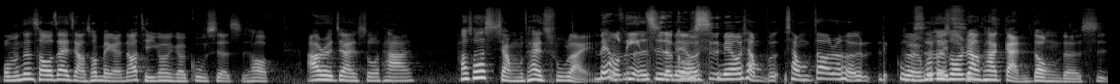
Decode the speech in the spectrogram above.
我们那时候在讲说每个人都要提供一个故事的时候，阿瑞竟然说他，他说他想不太出来，没有励志的故事，没有想不想不到任何故事，或者说让他感动的事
